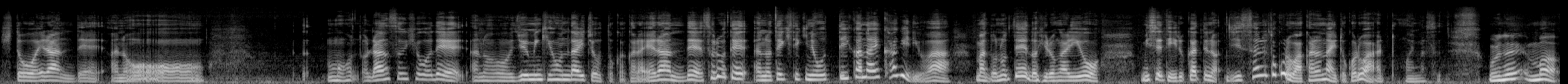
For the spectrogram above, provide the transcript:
人を選んであのーもう乱数表であの住民基本台帳とかから選んでそれをてあの定期的に追っていかない限りは、まあ、どの程度広がりを見せているかっていうのは実際のところわからないところはあると思います。これね、まあ、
